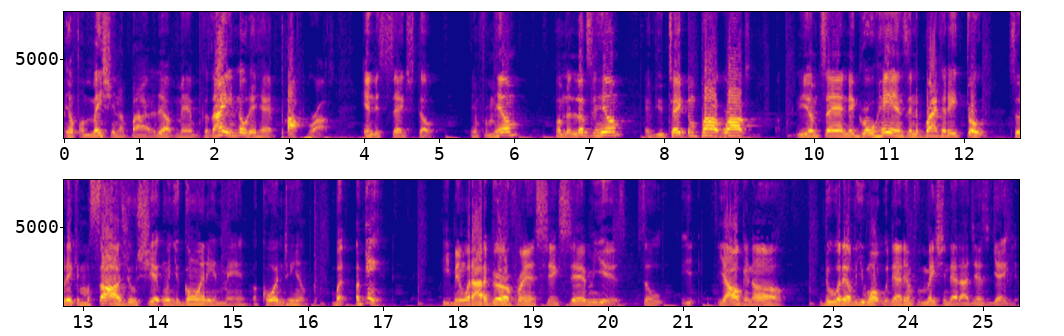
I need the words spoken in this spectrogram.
information about it up, man. Because I ain't know they had pop rocks in the sex store. And from him, from the looks of him, if you take them pop rocks, you know what I'm saying? They grow hands in the back of their throat so they can massage your shit when you're going in, man, according to him. But again, he been without a girlfriend six, seven years. So y- y'all can uh do whatever you want with that information that I just gave you.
